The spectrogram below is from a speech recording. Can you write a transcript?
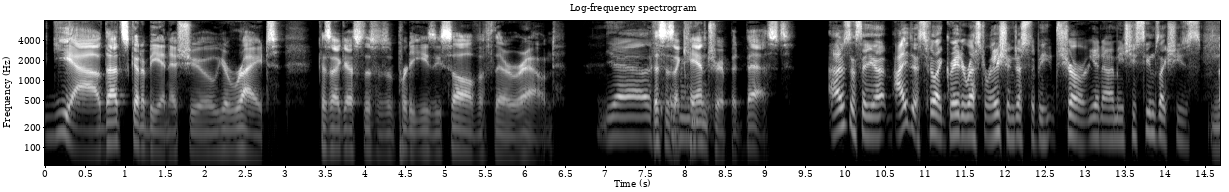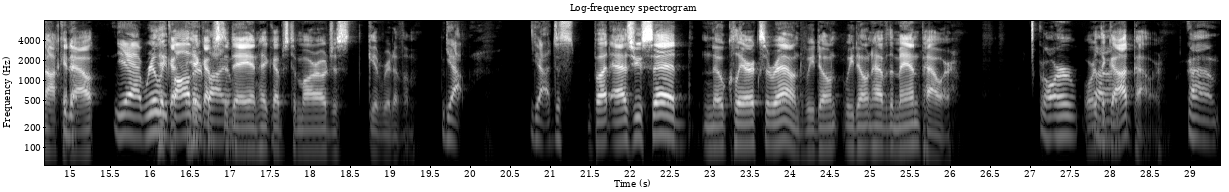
Yeah, that's going to be an issue. You're right. Because I guess this is a pretty easy solve if they're around. Yeah, if- This is I a mean, cantrip at best. I was gonna say, uh, I just feel like greater restoration, just to be sure. You know, I mean, she seems like she's Knock it know, out. yeah, really Hiccup- bothered hiccups today and hiccups tomorrow. Just get rid of them. Yeah, yeah, just But as you said, no clerics around. We don't we don't have the manpower or or the uh, god power. Um,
